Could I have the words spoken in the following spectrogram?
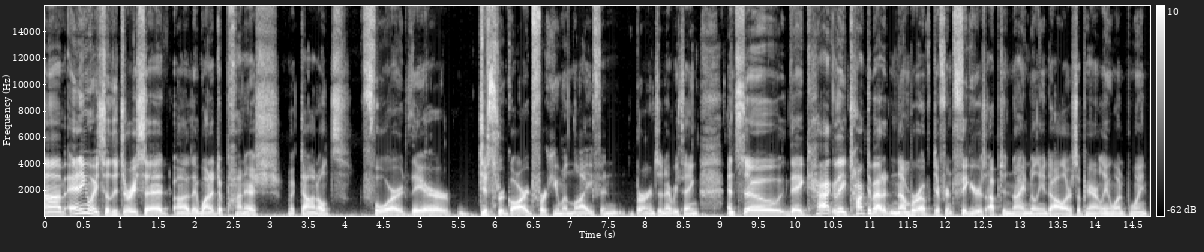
Um, anyway, so the jury said uh, they wanted to punish McDonald's for their disregard for human life and burns and everything. And so they ca- they talked about a number of different figures, up to nine million dollars apparently at one point.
